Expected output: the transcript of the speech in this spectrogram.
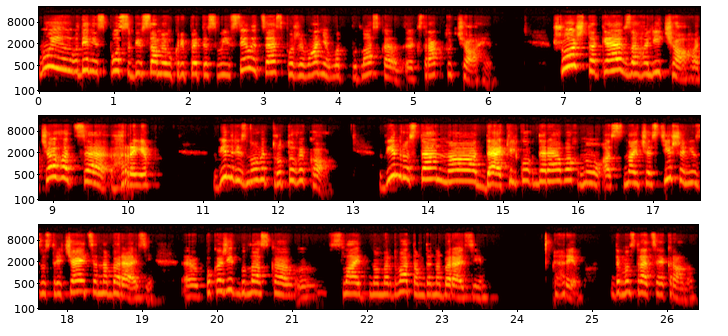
Ну і один із способів саме укріпити свої сили це споживання, от, будь ласка, екстракту чаги. Що ж таке взагалі чага? Чага це гриб, він різновид трутовика. Він росте на декількох деревах, ну а найчастіше він зустрічається на березі. Е, Покажіть, будь ласка, е, слайд номер два, там, де на березі гриб. Демонстрація екрану.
